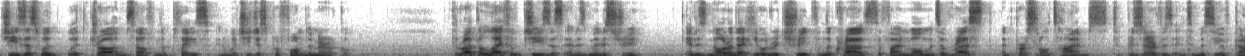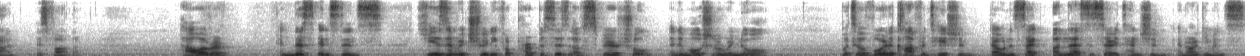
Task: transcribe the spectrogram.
Jesus would withdraw himself from the place in which he just performed a miracle. Throughout the life of Jesus and his ministry, it is noted that he would retreat from the crowds to find moments of rest and personal times to preserve his intimacy with God, his Father. However, in this instance, he isn't retreating for purposes of spiritual and emotional renewal, but to avoid a confrontation that would incite unnecessary tension and arguments.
